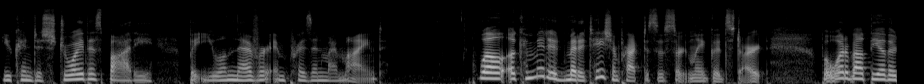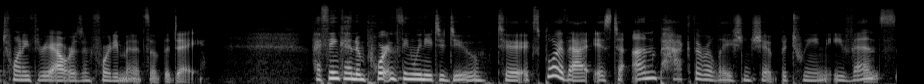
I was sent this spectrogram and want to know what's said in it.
you can destroy this body, but you will never imprison my mind. Well, a committed meditation practice is certainly a good start, but what about the other 23 hours and 40 minutes of the day? I think an important thing we need to do to explore that is to unpack the relationship between events,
